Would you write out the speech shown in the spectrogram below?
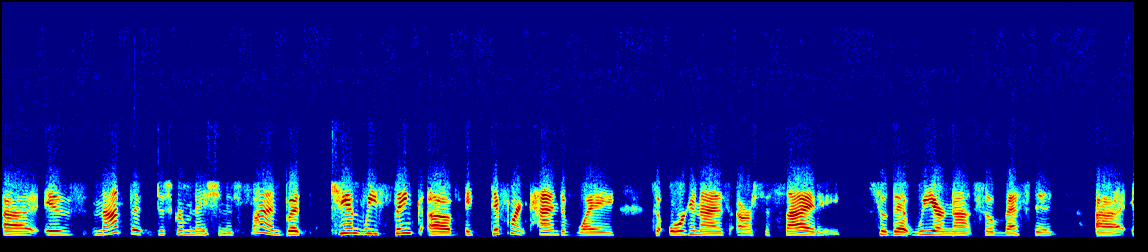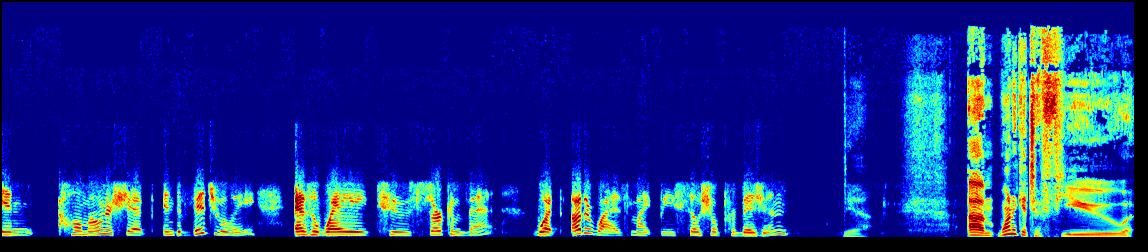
uh, is not that discrimination is fine, but can we think of a different kind of way to organize our society so that we are not so vested uh, in home ownership individually as a way to circumvent what otherwise might be social provision? Yeah. Um, want to get to a few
